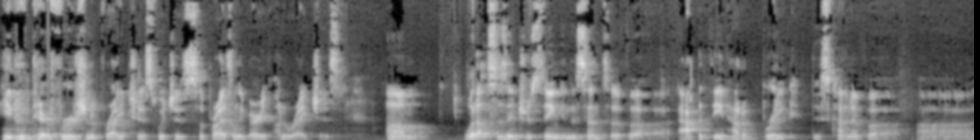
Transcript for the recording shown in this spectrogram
you know, their version of righteous, which is surprisingly very unrighteous. Um, what else is interesting in the sense of uh, apathy and how to break this kind of uh,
